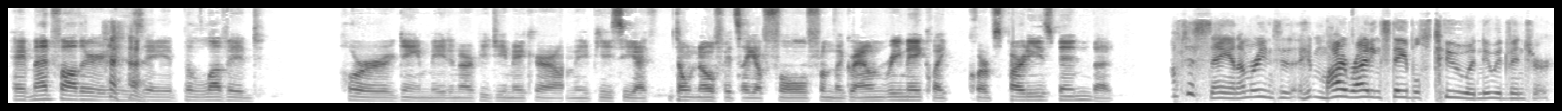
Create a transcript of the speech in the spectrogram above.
Hey, Mad Father is a beloved horror game made in RPG Maker on the PC. I don't know if it's like a full from the ground remake like Corpse Party's been, but I'm just saying, I'm reading to My Riding Stables 2, A New Adventure.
